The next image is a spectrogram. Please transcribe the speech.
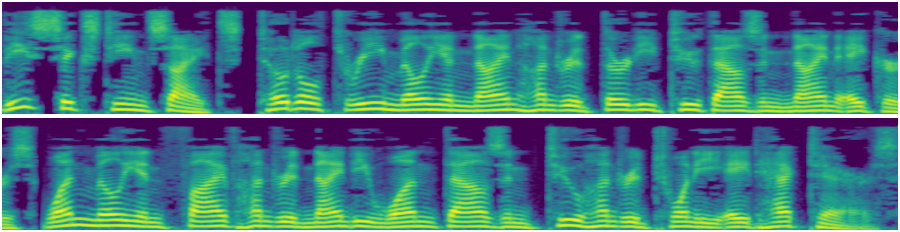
These 16 sites, total 3,932,009 acres 1,591,228 hectares.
